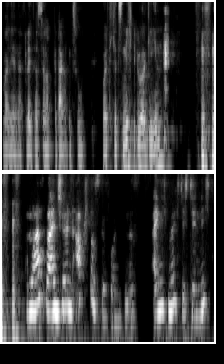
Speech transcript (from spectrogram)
Marlene. Vielleicht hast du noch Gedanken zu. Wollte ich jetzt nicht übergehen. du hast einen schönen Abschluss gefunden. Das, eigentlich möchte ich den nicht,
